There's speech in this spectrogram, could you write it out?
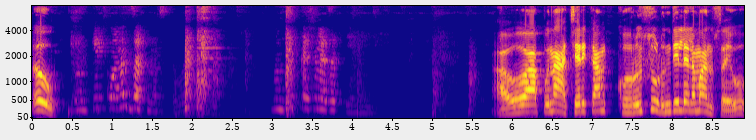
बंकीत कोणच जात नसतं बंकीत कशाला जाते मी? अहो आपण आचारी काम करून सोडून दिलेला माणूस आहे हो.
